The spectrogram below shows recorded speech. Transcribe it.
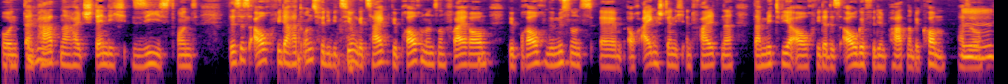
und dein mhm. Partner halt ständig siehst. Und das ist auch wieder, hat uns für die Beziehung gezeigt, wir brauchen unseren Freiraum, wir brauchen, wir müssen uns äh, auch eigenständig entfalten, ne, damit wir auch wieder das Auge für den Partner bekommen. Also mhm.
